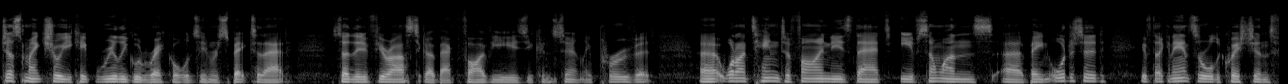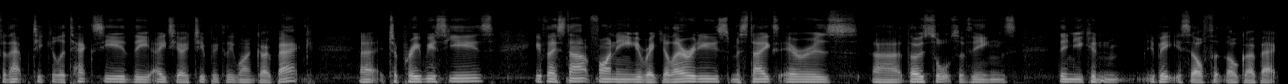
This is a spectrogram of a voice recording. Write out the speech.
just make sure you keep really good records in respect to that so that if you're asked to go back five years, you can certainly prove it. Uh, what I tend to find is that if someone's uh, been audited, if they can answer all the questions for that particular tax year, the ATO typically won't go back uh, to previous years if they start finding irregularities, mistakes, errors, uh, those sorts of things, then you can bet yourself that they'll go back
